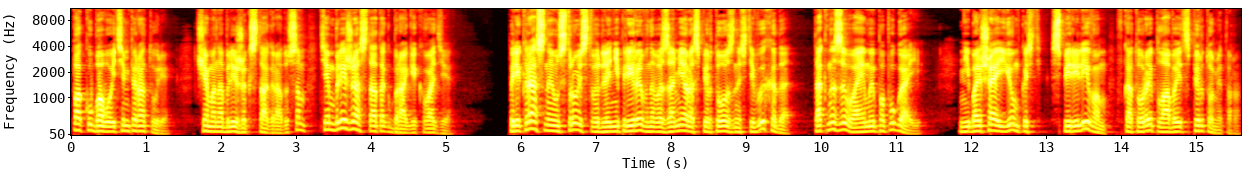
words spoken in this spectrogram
по кубовой температуре. Чем она ближе к 100 градусам, тем ближе остаток браги к воде. Прекрасное устройство для непрерывного замера спиртуозности выхода – так называемый попугай. Небольшая емкость с переливом, в которой плавает спиртометр.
